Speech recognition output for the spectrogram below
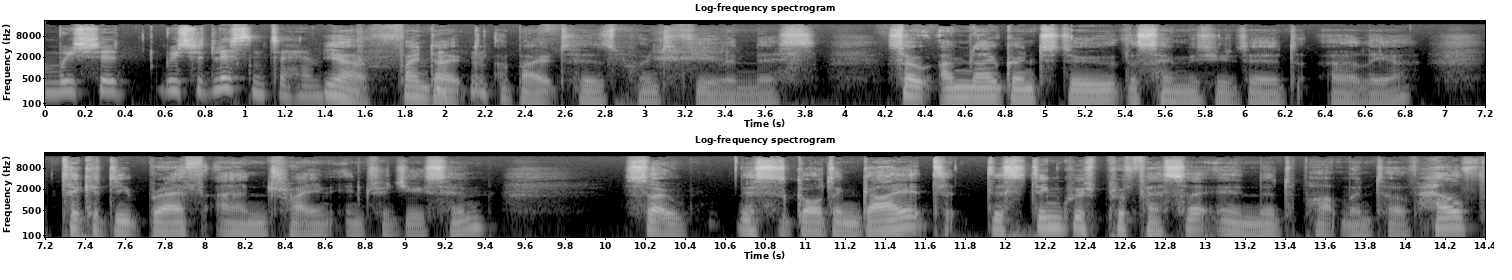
And we should we should listen to him. Yeah, find out about his point of view in this. So I'm now going to do the same as you did earlier. Take a deep breath and try and introduce him. So this is Gordon Guyatt, Distinguished Professor in the Department of Health,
